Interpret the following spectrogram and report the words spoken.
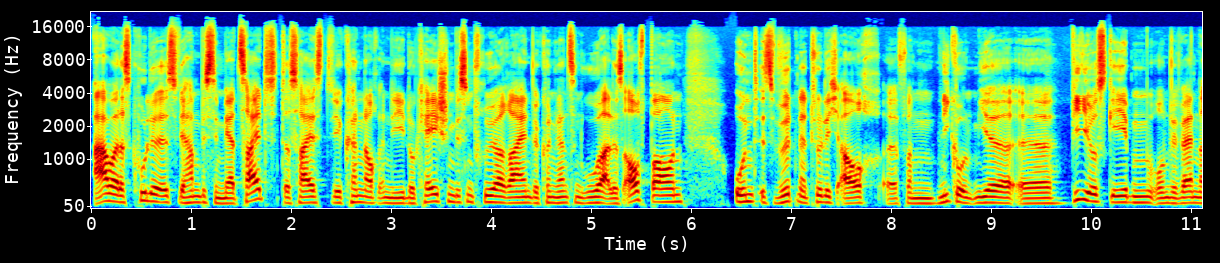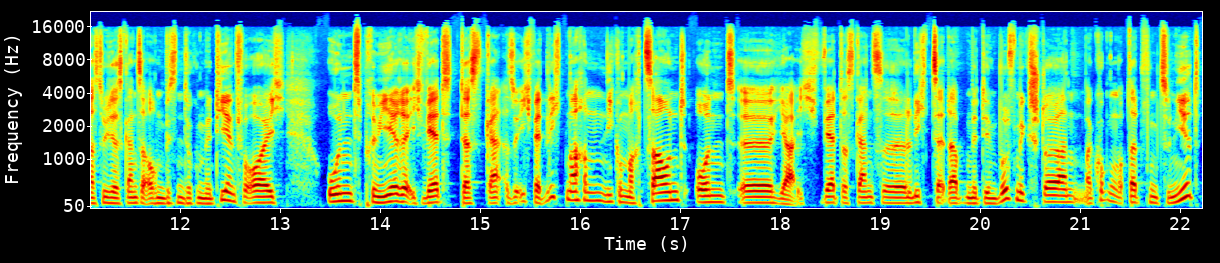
Aber das Coole ist, wir haben ein bisschen mehr Zeit. Das heißt, wir können auch in die Location ein bisschen früher rein. Wir können ganz in Ruhe alles aufbauen. Und es wird natürlich auch äh, von Nico und mir äh, Videos geben und wir werden natürlich das Ganze auch ein bisschen dokumentieren für euch. Und Premiere, ich werde das, also ich werde Licht machen, Nico macht Sound und äh, ja, ich werde das ganze Lichtsetup mit dem Wolfmix steuern. Mal gucken, ob das funktioniert.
